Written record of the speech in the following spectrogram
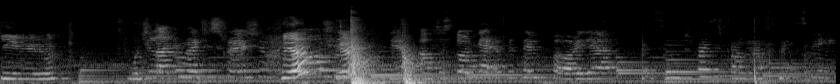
you. Would you like a registration? Yeah, form? yeah. Yeah, I'll just go and get everything for you. It's Some dress from us next week.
